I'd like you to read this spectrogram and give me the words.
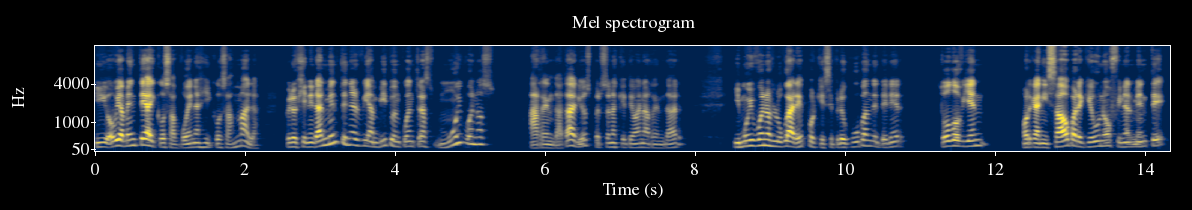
Y obviamente hay cosas buenas y cosas malas, pero generalmente en Airbnb tú encuentras muy buenos arrendatarios, personas que te van a arrendar, y muy buenos lugares porque se preocupan de tener todo bien organizado para que uno finalmente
